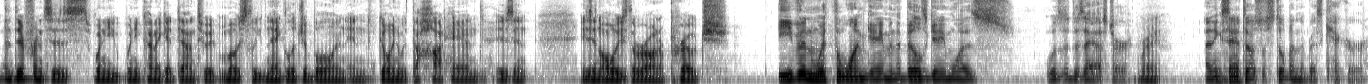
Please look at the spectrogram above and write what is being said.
the difference is when you when you kind of get down to it, mostly negligible, and, and going with the hot hand isn't isn't always the wrong approach. Even with the one game, and the Bills game was was a disaster. Right. I think Santos has still been their best kicker.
